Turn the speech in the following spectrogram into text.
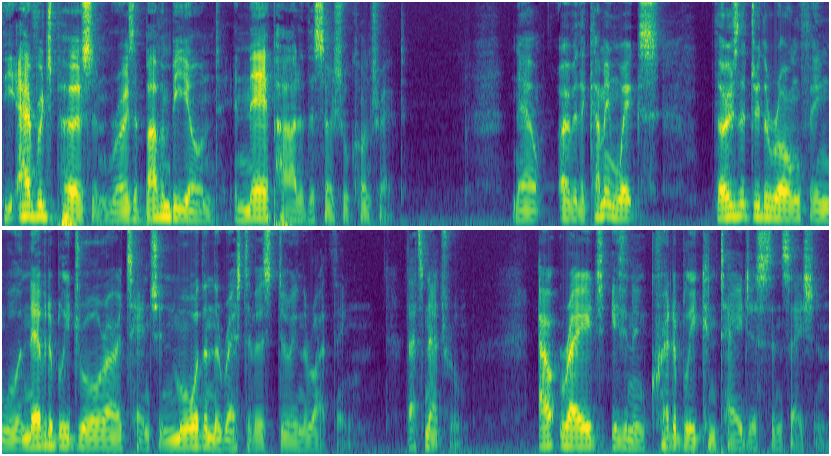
the average person rose above and beyond in their part of the social contract. Now, over the coming weeks, those that do the wrong thing will inevitably draw our attention more than the rest of us doing the right thing. That's natural. Outrage is an incredibly contagious sensation.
